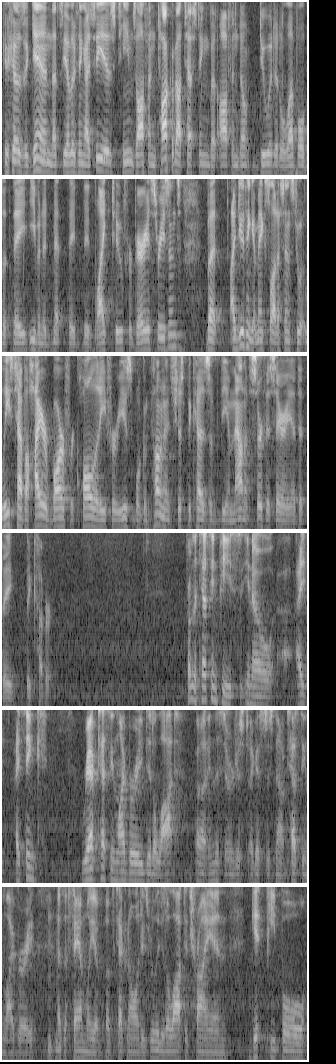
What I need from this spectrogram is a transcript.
Because again, that's the other thing I see is teams often talk about testing, but often don't do it at a level that they even admit they, would like to for various reasons. But I do think it makes a lot of sense to at least have a higher bar for quality for reusable components just because of the amount of surface area that they, they cover. From the testing piece, you know, I, I think React Testing Library did a lot uh, in this, or just I guess just now testing library Mm-hmm. as a family of, of technologies really did a lot to try and get people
